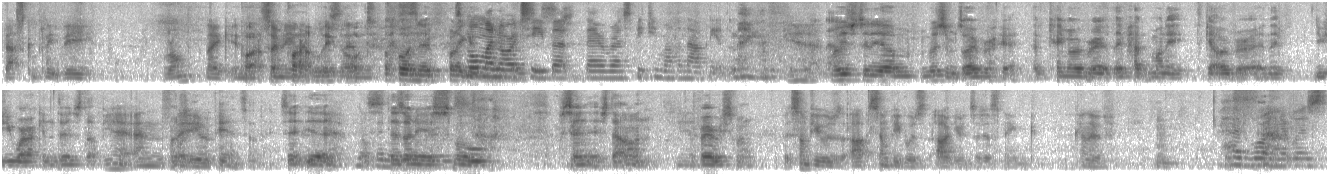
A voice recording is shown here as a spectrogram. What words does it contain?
that's completely wrong? Like in Appa- so many apparently levels. not. and- I find it funny. It's more minority, but they're uh, speaking rather loudly at the moment. Yeah. Most of the um, Muslims over here have came over it. They've had money to get over it, and they've usually working and doing stuff. Yeah, and Most they, the Europeans, aren't they? So yeah, Yeah. There's only a small percentage that aren't. yeah. Very small. But some people's ar- some people's arguments, I just think, kind of. I heard one, and it was,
